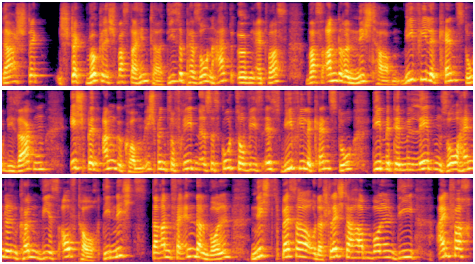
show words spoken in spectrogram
da steckt steckt wirklich was dahinter. Diese Person hat irgendetwas, was andere nicht haben. Wie viele kennst du, die sagen, ich bin angekommen, ich bin zufrieden, es ist gut so, wie es ist. Wie viele kennst du, die mit dem Leben so handeln können, wie es auftaucht, die nichts daran verändern wollen, nichts besser oder schlechter haben wollen, die einfach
